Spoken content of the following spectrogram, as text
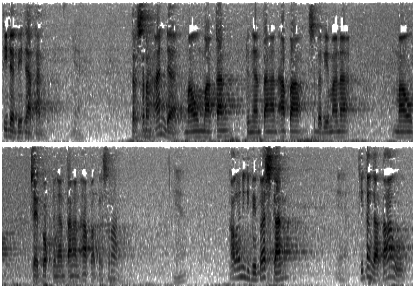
tidak bedakan, ya. terserah anda mau makan dengan tangan apa, sebagaimana mau cebok dengan tangan apa, terserah. Ya. Kalau ini dibebaskan, ya, kita nggak tahu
